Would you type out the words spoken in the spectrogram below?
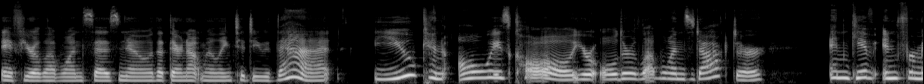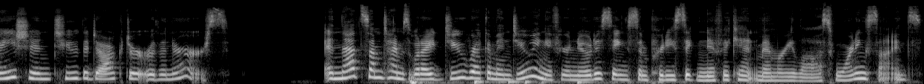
If your loved one says no, that they're not willing to do that, you can always call your older loved one's doctor and give information to the doctor or the nurse. And that's sometimes what I do recommend doing if you're noticing some pretty significant memory loss warning signs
